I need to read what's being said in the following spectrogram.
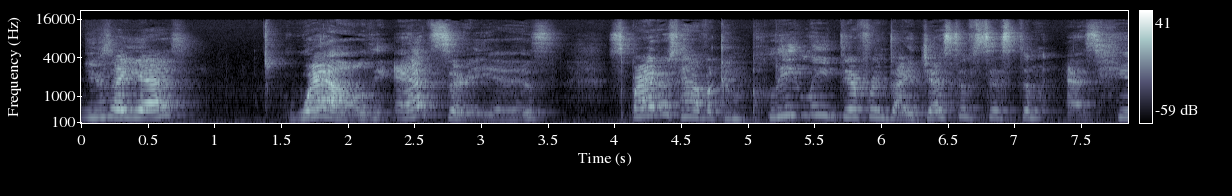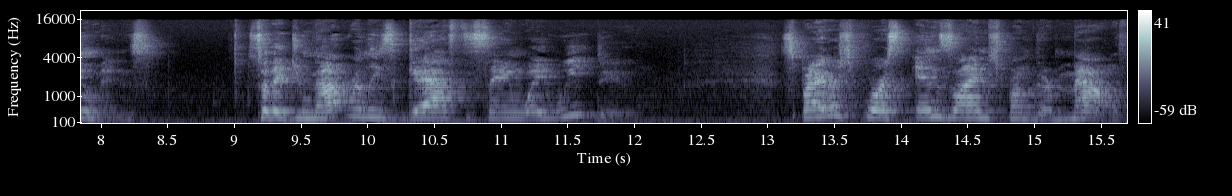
You say yes? Well, the answer is spiders have a completely different digestive system as humans, so they do not release gas the same way we do. Spiders force enzymes from their mouth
